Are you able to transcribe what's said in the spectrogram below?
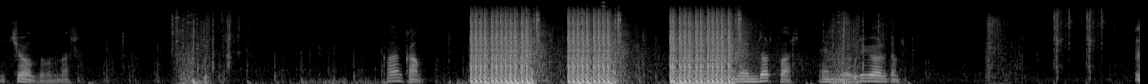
İki oldu bunlar. Kankam. Şimdi M4 var. M4'ü gördüm.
